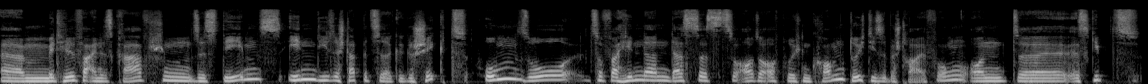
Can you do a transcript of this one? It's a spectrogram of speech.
ähm, mit Hilfe eines grafischen Systems in diese Stadtbezirke geschickt, um so zu verhindern, dass es zu Autoaufbrüchen kommt durch diese Bestreifung. Und äh, es gibt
